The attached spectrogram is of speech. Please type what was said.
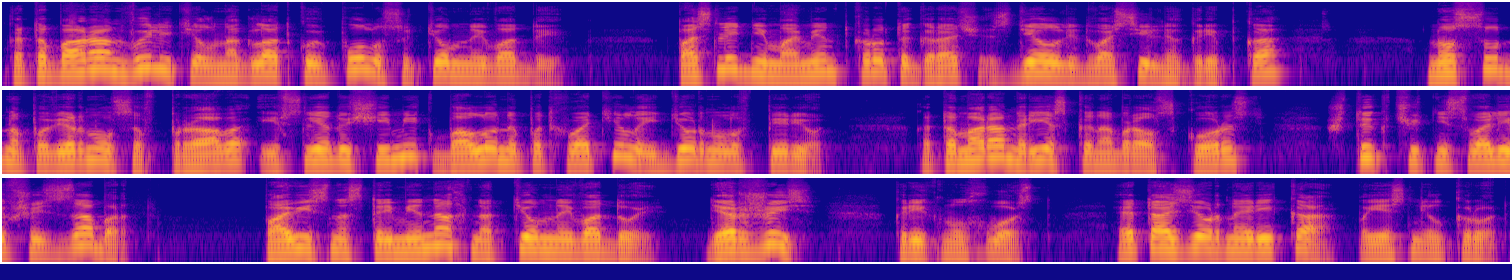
Катабаран вылетел на гладкую полосу темной воды. В последний момент Крот и Грач сделали два сильных грибка, но судно повернулся вправо, и в следующий миг баллоны подхватило и дернуло вперед. Катамаран резко набрал скорость, штык, чуть не свалившись за борт, повис на стременах над темной водой. «Держись!» — крикнул хвост. «Это озерная река», — пояснил Крот.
